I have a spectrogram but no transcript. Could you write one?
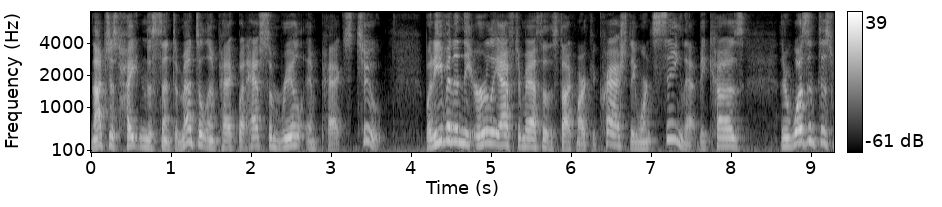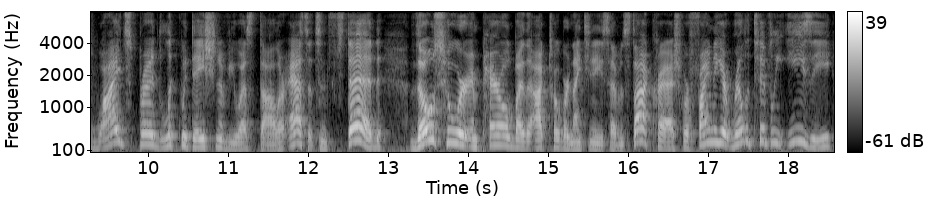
not just heighten the sentimental impact but have some real impacts too but even in the early aftermath of the stock market crash, they weren't seeing that because there wasn't this widespread liquidation of US dollar assets. Instead, those who were imperiled by the October 1987 stock crash were finding it relatively easy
